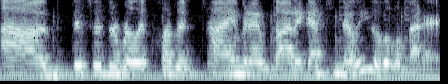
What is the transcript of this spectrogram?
Um, this was a really pleasant time, and I'm glad I got to know you a little better.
